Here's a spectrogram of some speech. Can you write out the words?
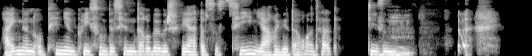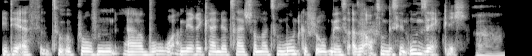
eigenen Opinion-Brief so ein bisschen darüber beschwert, dass es zehn Jahre gedauert hat, diesen mhm. ETF zu approven, äh, wo Amerika in der Zeit schon mal zum Mond geflogen ist. Also auch so ein bisschen unsäglich. Aha.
